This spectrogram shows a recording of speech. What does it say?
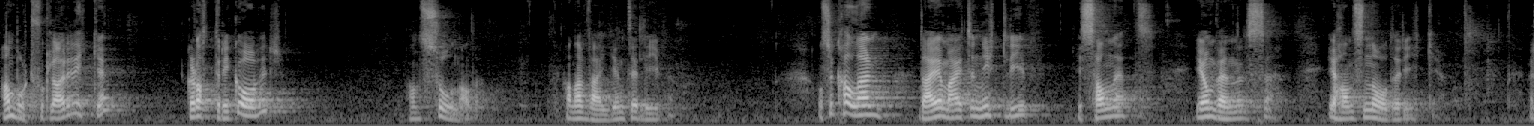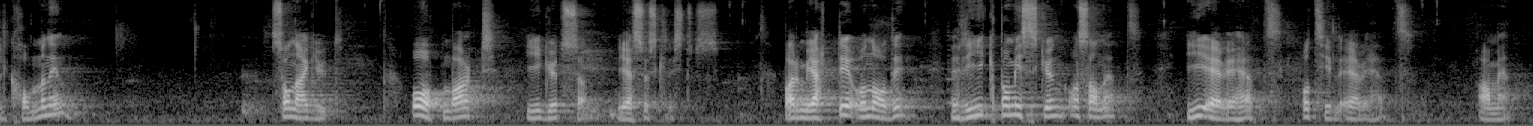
Han bortforklarer ikke, glatter ikke over. Han sona det. Han er veien til livet. Og så kaller han deg og meg til nytt liv, i sannhet, i omvendelse, i Hans nåderike. Velkommen inn. Sånn er Gud. Åpenbart i Guds sønn, Jesus Kristus. Barmhjertig og nådig, rik på miskunn og sannhet, i evighet og til evighet. Amen.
